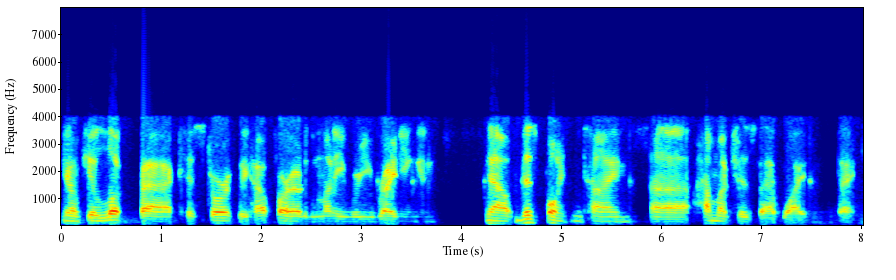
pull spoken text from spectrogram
you know, if you look back historically, how far out of the money were you writing? And now, at this point in time, uh, how much is that wide? Thanks.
